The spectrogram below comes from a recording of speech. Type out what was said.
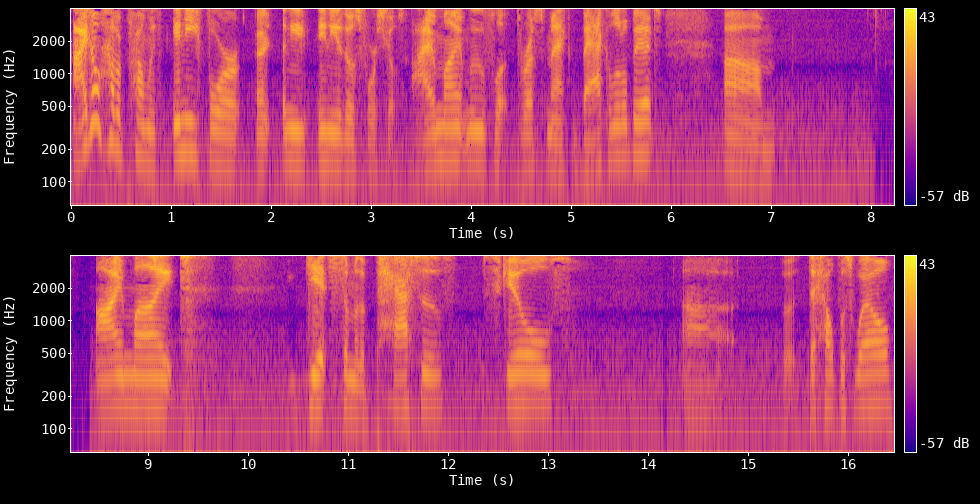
I don't have a problem with any four uh, any any of those four skills. I might move thrust smack back a little bit. Um, I might get some of the passive skills uh, to help as well.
